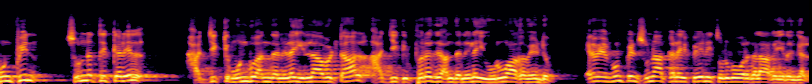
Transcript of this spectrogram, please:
முன்பின் சுண்ணத்துக்களில் ஹஜ்ஜிக்கு முன்பு அந்த நிலை இல்லாவிட்டால் ஹஜ்ஜிக்கு பிறகு அந்த நிலை உருவாக வேண்டும். எனவே முன்பின் சுண்ணாக்களை பேணி தொழுபவர்களாக இருங்கள்.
